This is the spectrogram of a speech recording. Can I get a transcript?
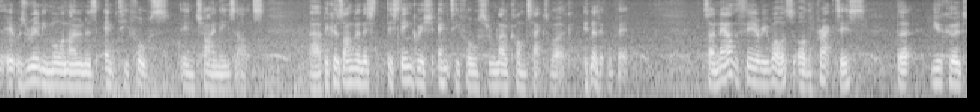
it was really more known as empty force in Chinese arts uh, because I'm going to distinguish empty force from no contact work in a little bit. So now the theory was, or the practice, that you could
